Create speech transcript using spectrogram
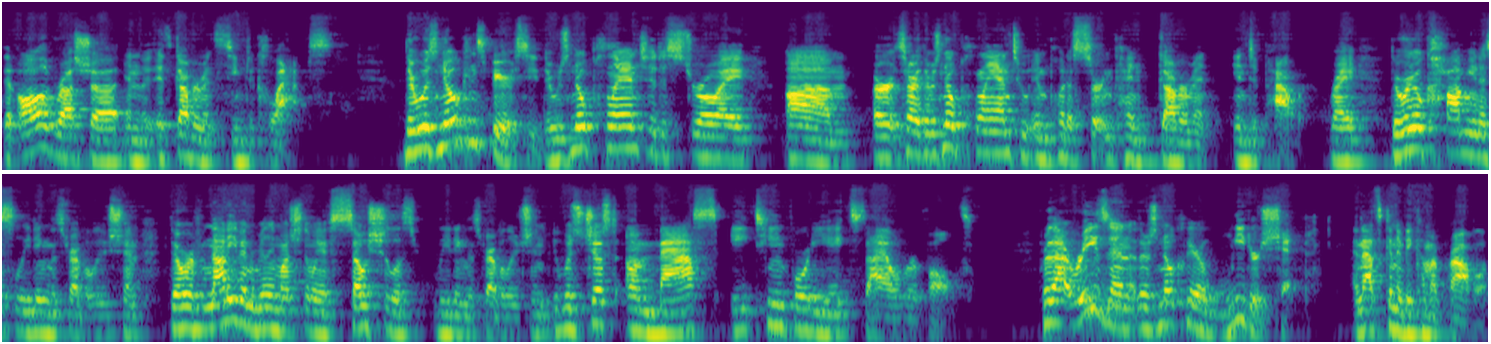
that all of Russia and the, its government seemed to collapse. There was no conspiracy. There was no plan to destroy, um, or sorry, there was no plan to input a certain kind of government into power, right? There were no communists leading this revolution. There were not even really much in the way of socialists leading this revolution. It was just a mass 1848 style revolt. For that reason, there's no clear leadership, and that's going to become a problem.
